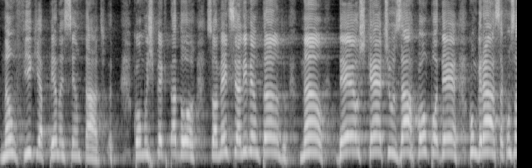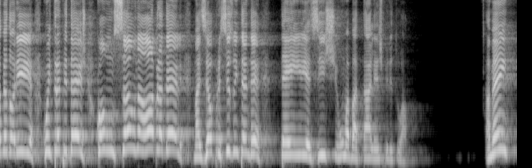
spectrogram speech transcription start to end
Não fique apenas sentado, como espectador, somente se alimentando. Não, Deus quer te usar com poder, com graça, com sabedoria, com intrepidez, com unção na obra dele. Mas eu preciso entender: tem e existe uma batalha espiritual. Amém?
